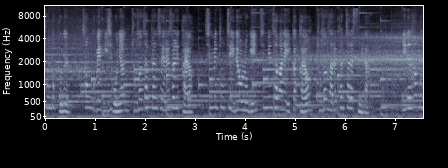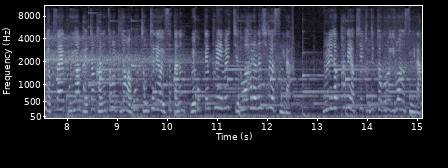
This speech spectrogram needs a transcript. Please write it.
총독부는 1925년 조선 사편수회를 설립하여 식민 통치 이데올로기인 식민사관에 입각하여 조선사를 편찬했습니다. 이는 한국 역사의 고유한 발전 가능성을 부정하고 정체되어 있었다는 왜곡된 프레임을 제도화하려는 시도였습니다. 물리적 파괴 역시 조직적으로 이루어졌습니다.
